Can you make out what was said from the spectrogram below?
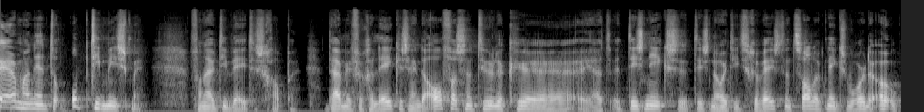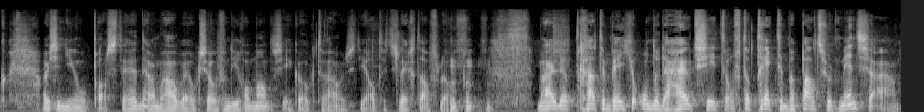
Permanente optimisme vanuit die wetenschappen. Daarmee vergeleken zijn de alfa's natuurlijk, uh, ja, het, het, is niks, het is nooit iets geweest en het zal ook niks worden ook, als je niet oppast. Hè. Daarom houden we ook zo van die romans, ik ook trouwens, die altijd slecht aflopen. maar dat gaat een beetje onder de huid zitten of dat trekt een bepaald soort mensen aan.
